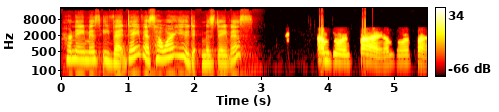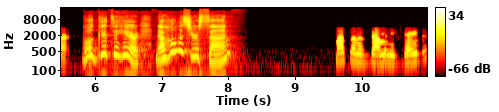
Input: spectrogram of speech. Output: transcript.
Her name is Yvette Davis. How are you, Miss Davis? I'm doing fine. I'm doing fine. Well, good to hear. Now, who is your son? My son is Dominique Davis.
